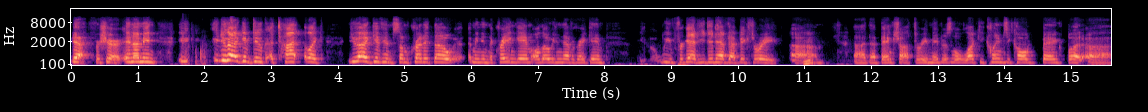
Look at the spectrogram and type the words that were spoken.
Yeah, for sure. And I mean, you, you got to give Duke a time, like, you got to give him some credit, though. I mean, in the Creighton game, although he didn't have a great game, we forget he did have that big three, um, mm-hmm. uh, that bank shot three. Maybe it was a little lucky. Claims he called bank, but uh,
